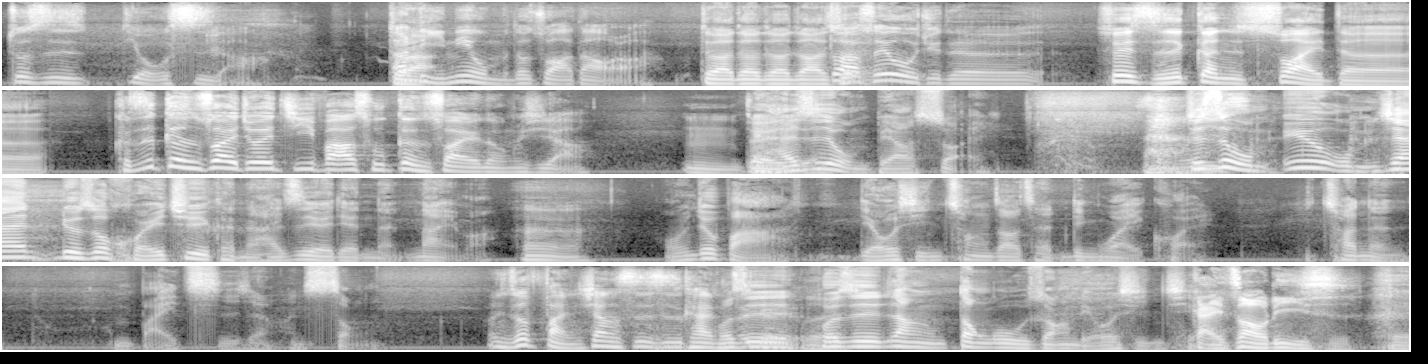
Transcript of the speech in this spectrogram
就是优势啊，对啊。啊理念我们都抓到了啊，对啊，对啊对啊对啊，对啊，所以我觉得，所以只是更帅的，可是更帅就会激发出更帅的东西啊。嗯，对，对，还是我们比较帅，就是我们因为我们现在，例如说回去可能还是有点能耐嘛，嗯，我们就把流行创造成另外一块，穿的很白痴，这样很怂，你说反向试试看或，是或是让动物装流行起来，改造历史，对，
